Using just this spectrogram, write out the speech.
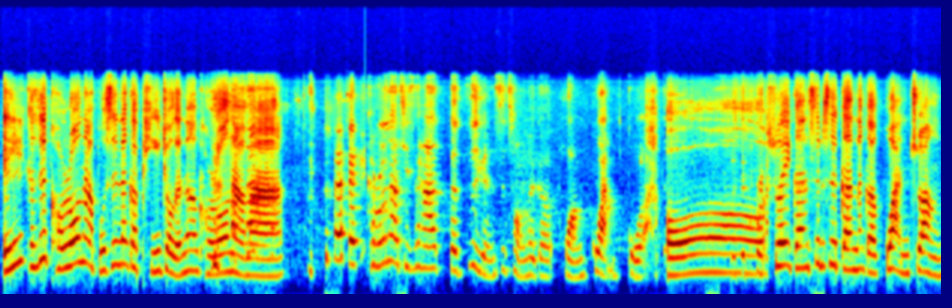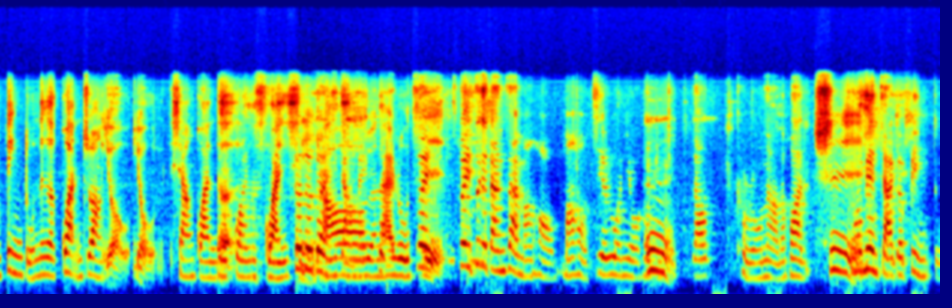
诶，可是 corona 不是那个啤酒的那个 corona 吗？对，corona 其实它的字源是从那个皇冠过来的哦，所以跟是不是跟那个冠状病毒那个冠状有有相关的关系？关系？对对对，你讲。原来如此。所以所以这个单字还蛮好蛮好记，如果你有喝啤酒，知道。Corona 的话是后面加一个病毒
